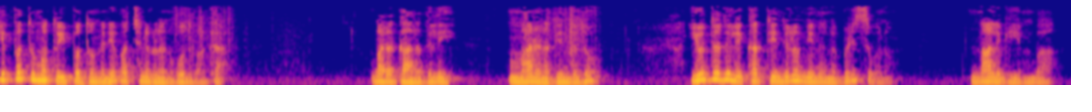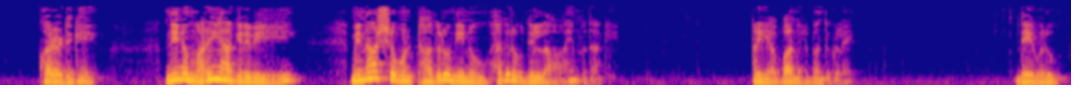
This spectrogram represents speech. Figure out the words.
ಇಪ್ಪತ್ತು ಮತ್ತು ಇಪ್ಪತ್ತೊಂದನೇ ವಚನಗಳನ್ನು ಓದುವಾಗ, ಬರಕಾಲದಲ್ಲಿ ಮರಣದಿಂದಲೂ ಯುದ್ದದಲ್ಲಿ ಕತ್ತಿಯಿಂದಲೂ ನಿನ್ನನ್ನು ಬಿಡಿಸುವನು. ನಾಲಿಗೆ ಎಂಬ ಕೊರಡೆಗೆ, ನೀನು ಮರೆಯಾಗಿರುವಿ. ವಿನಾಶ ಉಂಟಾದರೂ ನೀನು ಹೆದರುವುದಿಲ್ಲ ಎಂಬುದಾಗಿ. ಪ್ರಿಯ ಬಾನಿಲು ಬಂಧುಗಳೇ, ದೇವರು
